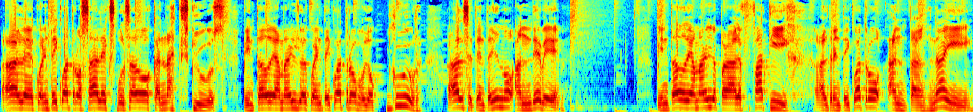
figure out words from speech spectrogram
Al 44 sale expulsado Kanaxius. Pintado de amarillo al 44 Bologur. Al 71 Andebe. Pintado de amarillo para el Fatih. Al 34 Antanai.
